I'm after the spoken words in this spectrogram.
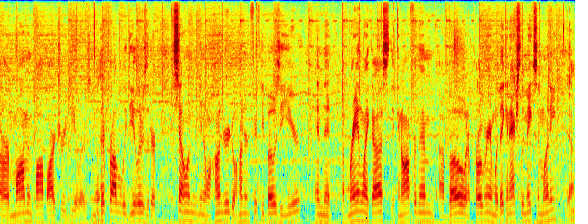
are mom and pop archery dealers. You know, they're probably dealers that are selling, you know, 100 to 150 bows a year, and that a brand like us that can offer them a bow and a program where they can actually make some money, Yeah.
